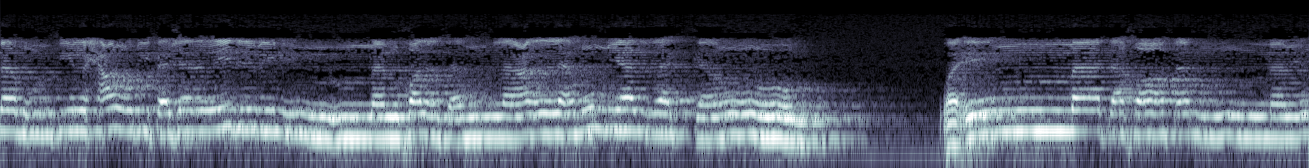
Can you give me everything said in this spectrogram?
تثقفنهم في الحرب فشرد بهم من خلفهم لعلهم يذكرون. وإما تخافن من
